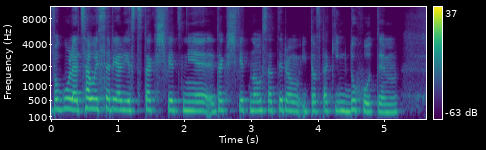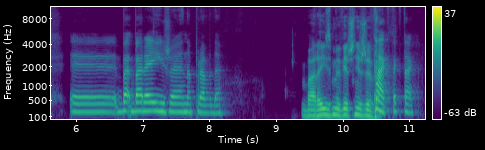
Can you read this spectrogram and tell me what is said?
w ogóle cały serial jest tak świetnie, tak świetną satyrą i to w takim duchu tym yy, ba Barei, że naprawdę. Bareizmy wiecznie żywe. Tak, tak, tak.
